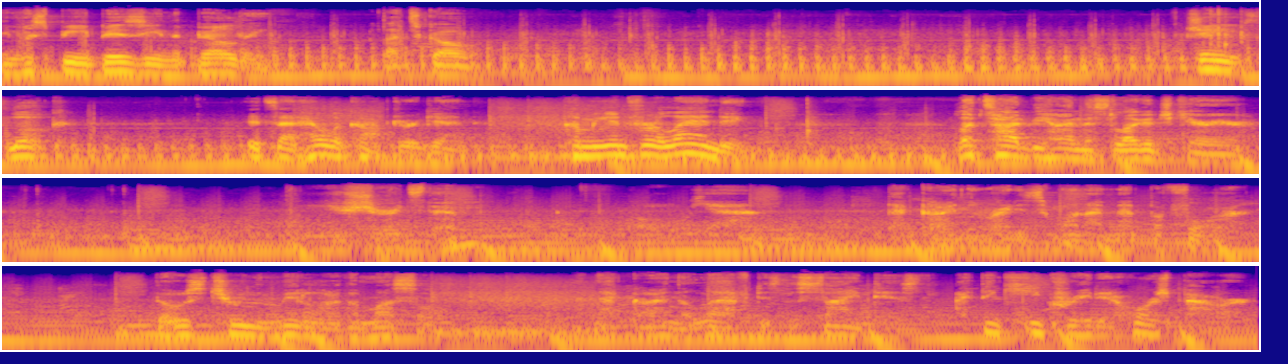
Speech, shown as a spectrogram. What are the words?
They must be busy in the building. Let's go. James, look. It's that helicopter again. Coming in for a landing. Let's hide behind this luggage carrier. You sure it's them? That guy on the right is the one I met before. Those two in the middle are the muscle. And that guy on the left is the scientist. I think he created horsepower.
